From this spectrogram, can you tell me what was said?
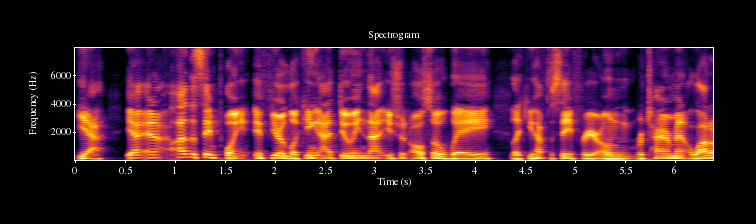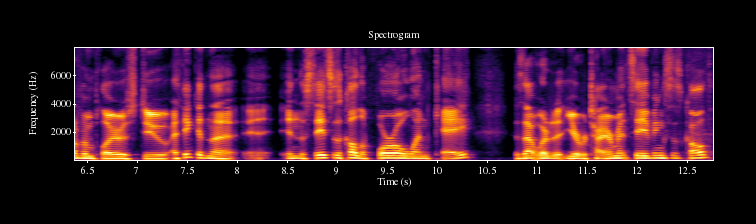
Yeah. Yeah. And at the same point, if you're looking at doing that, you should also weigh like you have to save for your own retirement. A lot of employers do. I think in the in the States it's called a 401k. Is that what your retirement savings is called?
